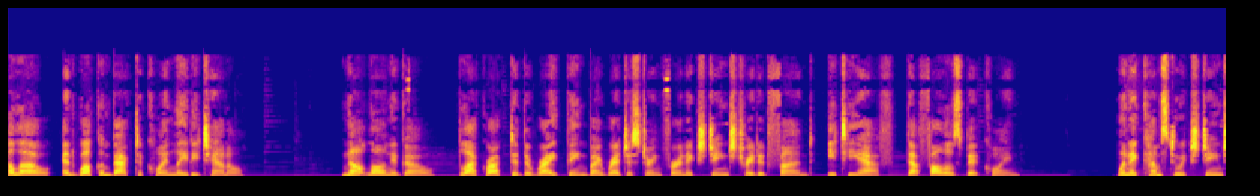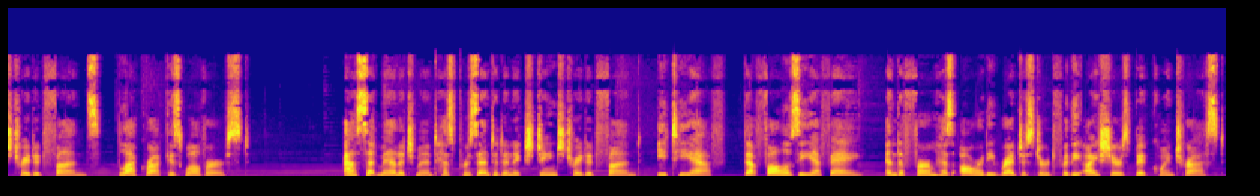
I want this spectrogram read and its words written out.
Hello, and welcome back to Coin Lady channel. Not long ago, BlackRock did the right thing by registering for an exchange-traded fund, ETF, that follows Bitcoin. When it comes to exchange-traded funds, BlackRock is well-versed. Asset Management has presented an exchange-traded fund, ETF, that follows EFA, and the firm has already registered for the iShares Bitcoin Trust,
